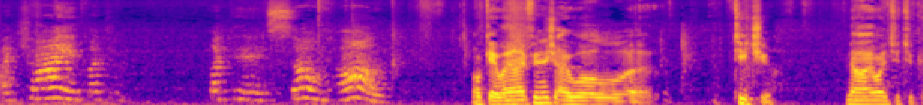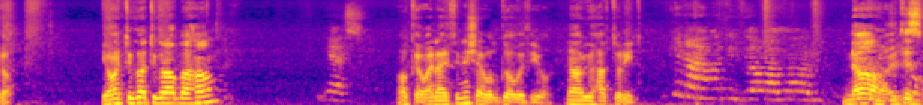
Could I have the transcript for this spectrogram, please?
I tried, but but it's so hard. Okay, when I finish, I will uh, teach you. Now I want you to go. You want to go to Grandpa home? Yes. Okay, when I finish, I will go with you. Now you have to read. Can I want to go alone? No, it is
